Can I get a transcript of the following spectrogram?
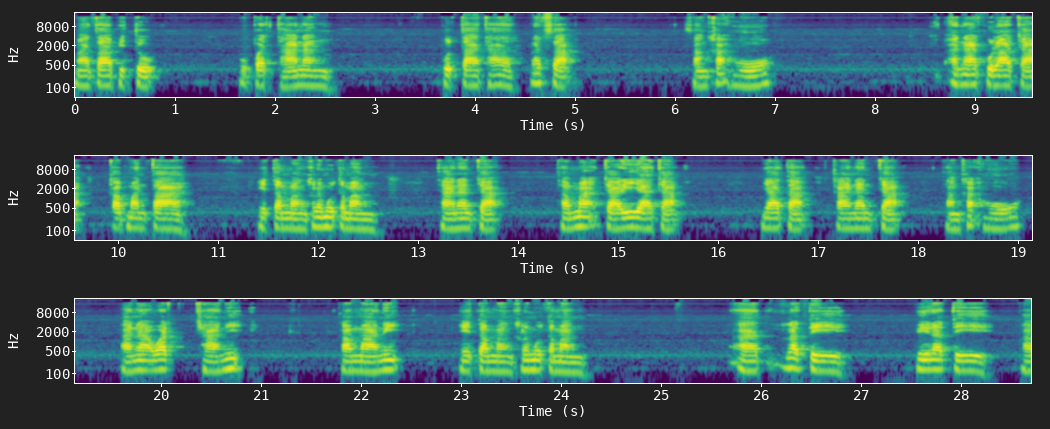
มาตาปิตุ อุปัฏฐานัง ปุตตาทารัสสะสังฆโหอนาคุลาจะกัมมันตาเอตมังคลมุตมัง ทานันจะ ธรรมจาริยาจะ ยาตะ กานันจะ สังฆโหอนาวัชชานิกัมมานิ เอตมังคลมุตมัง อารตี วิรตี ปา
